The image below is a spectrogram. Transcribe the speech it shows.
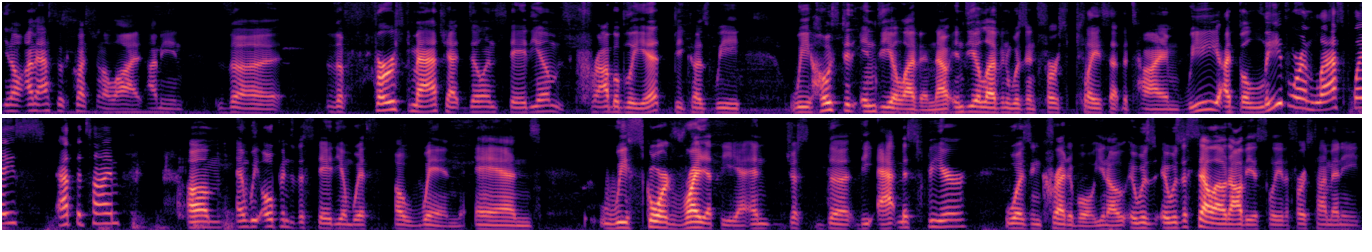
you know I'm asked this question a lot. I mean the the first match at Dillon Stadium is probably it because we we hosted Indy 11. Now Indy 11 was in first place at the time. We I believe were in last place at the time. Um, and we opened the stadium with a win and we scored right at the end and just the the atmosphere was incredible you know it was it was a sellout obviously the first time any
